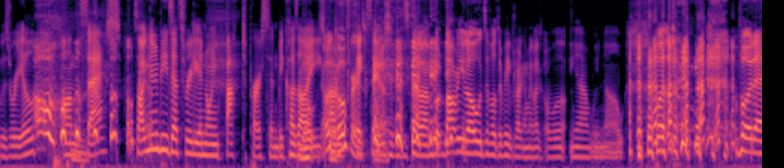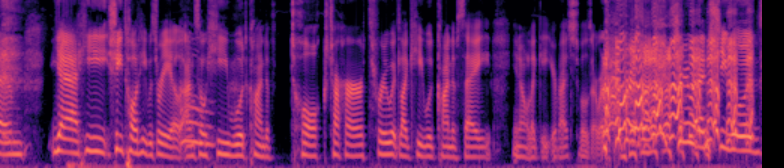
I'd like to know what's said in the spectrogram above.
was real Oh. on the set. So I'm going to be that's really annoying fact person because I Oh, am go for it. fixated with this film. But probably loads of other people are going to be like, oh well, yeah, we know. But but um, yeah, he she thought he was real, and Oh. so he would kind of talk to her through it. Like he would kind of say, you know, like eat your vegetables or whatever through it, and she would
